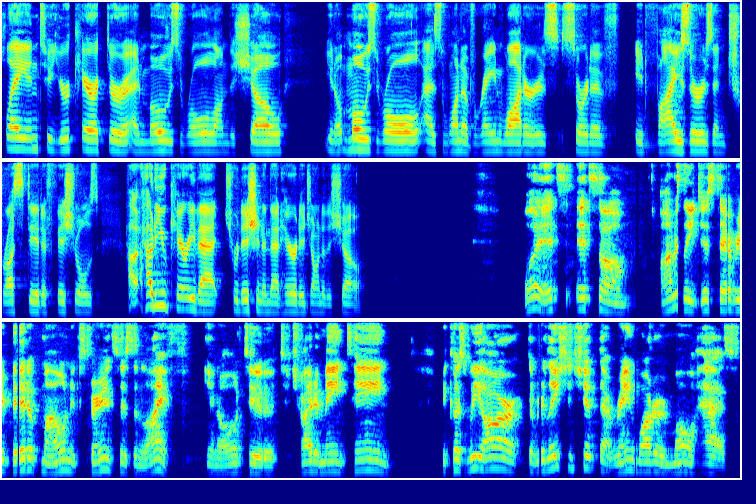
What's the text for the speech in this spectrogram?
play into your character and Mo's role on the show? You know, Mo's role as one of Rainwater's sort of advisors and trusted officials. How, how do you carry that tradition and that heritage onto the show? Well, it's it's um honestly just every bit of my own experiences in life you know, to to try to maintain because we are the relationship that Rainwater and Mo has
